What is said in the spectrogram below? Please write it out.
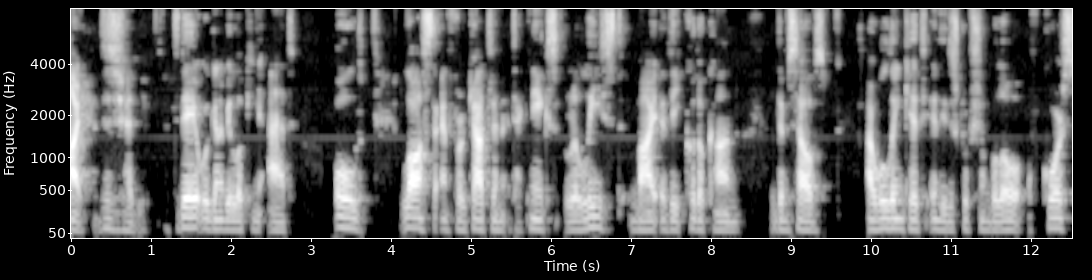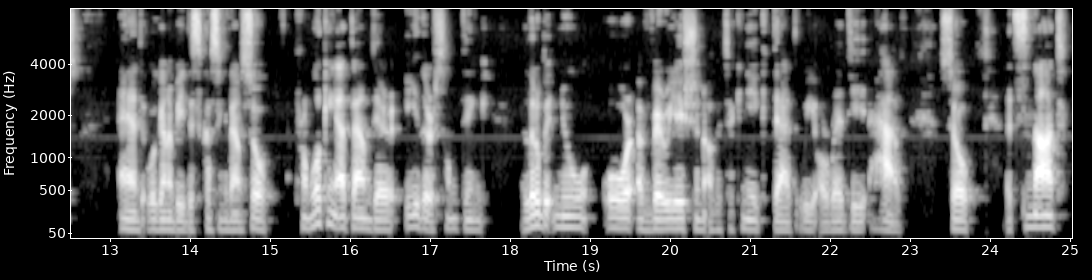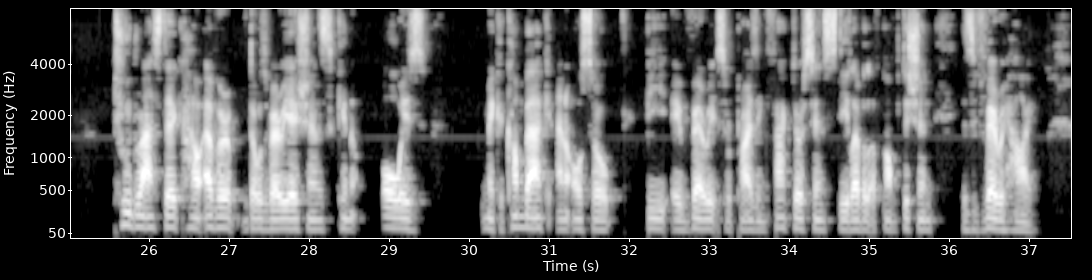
Hi, this is Shadi. Today we're going to be looking at old, lost and forgotten techniques released by the Kodokan themselves. I will link it in the description below, of course, and we're going to be discussing them. So from looking at them, they're either something a little bit new or a variation of a technique that we already have. So it's not too drastic. However, those variations can always make a comeback and also be a very surprising factor since the level of competition is very high.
